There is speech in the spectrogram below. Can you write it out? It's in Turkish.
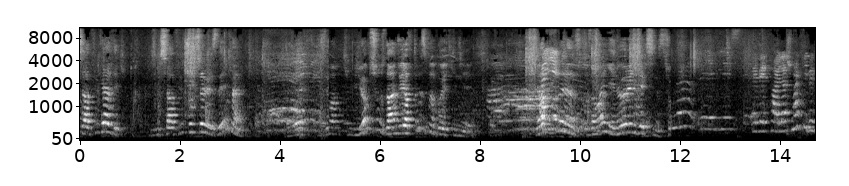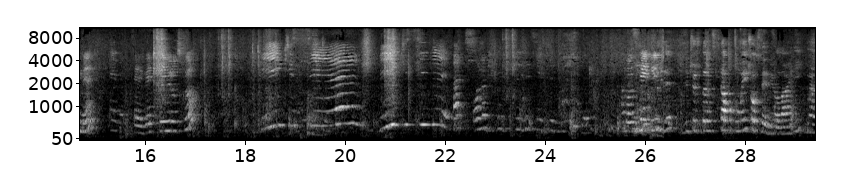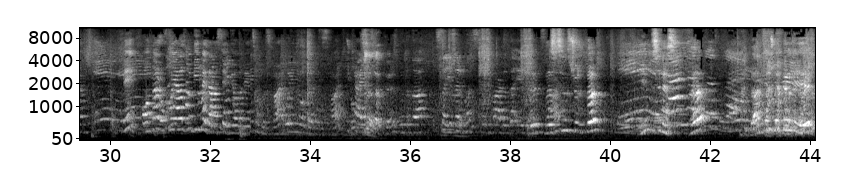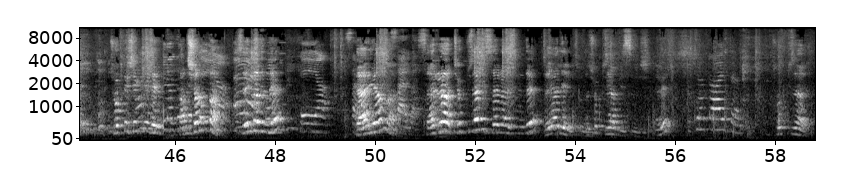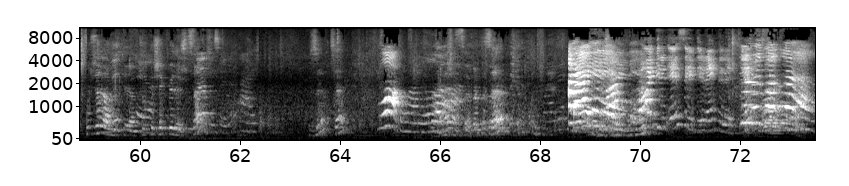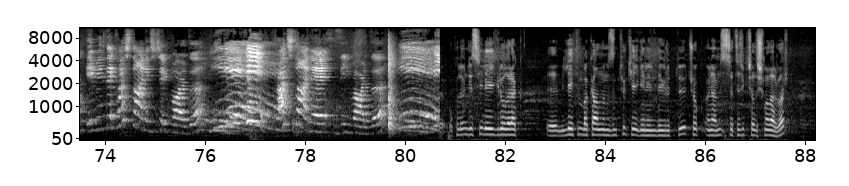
misafir geldik. Biz misafiri çok severiz değil mi? Evet. Kim biliyor musunuz? Daha önce yaptınız mı bu etkinliği? Yapmadınız. O zaman yeni öğreneceksiniz. Çok Evet, paylaşmak gibi mi? Evet, Demir Utku. Bir ikisini, bir ikisini. Ona bir sürpriz getirmişti. Ama sevdiğim Bizim çocuklarımız kitap okumayı çok seviyorlar değil mi? Ve onlar okuma yazma bilmeden seviyorlar. Eğitimimiz var, oyun yollarımız var. Çok Hikayemizi güzel. okuyoruz. Burada da sayılarımız, bu civarda da Evet, evlerimiz var. nasılsınız çocuklar? İyi misiniz? Ha? Ben de çok iyiyim. Çok teşekkür Tanışalım mı? Senin adın ne? Derya mı? Serra. Serra. Çok güzelmiş Serra isminde. O da çok güzel bir isimmiş. Evet. Çok güzel. Çok güzel Ahmet Kerem. Çok teşekkür ederiz. Sen? Kızım sen? Wow. Sen? Mahir'in en sevdiği renk ne renkti? Evinde kaç tane çiçek vardı? Kaç tane zil vardı? Okul öncesiyle ilgili olarak e, Milli Eğitim Bakanlığımızın Türkiye genelinde yürüttüğü çok önemli stratejik çalışmalar var.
